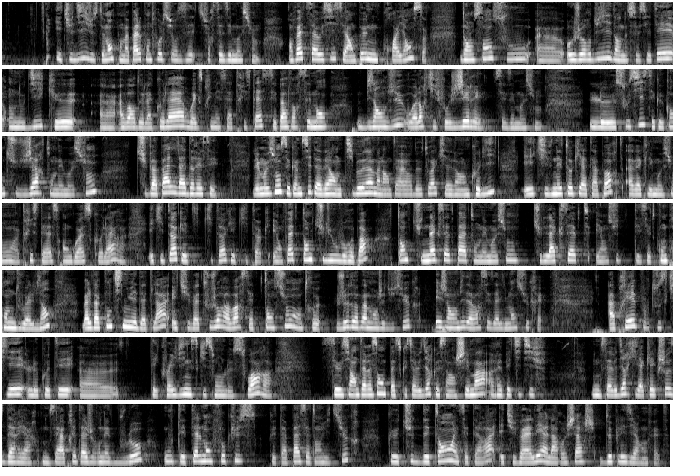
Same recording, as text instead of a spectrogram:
Et tu dis justement qu'on n'a pas le contrôle sur ces, sur ces émotions. En fait, ça aussi, c'est un peu une croyance dans le sens où euh, aujourd'hui, dans notre société, on nous dit que euh, avoir de la colère ou exprimer sa tristesse, c'est pas forcément bien vu, ou alors qu'il faut gérer ses émotions. Le souci, c'est que quand tu gères ton émotion, tu vas pas l'adresser. L'émotion, c'est comme si tu avais un petit bonhomme à l'intérieur de toi qui avait un colis et qui venait toquer à ta porte avec l'émotion euh, tristesse, angoisse, colère et qui toque et qui toque et qui toque. Et en fait, tant que tu lui ouvres pas, tant que tu n'acceptes pas ton émotion, tu l'acceptes et ensuite tu essaies de comprendre d'où elle vient, bah, elle va continuer d'être là et tu vas toujours avoir cette tension entre je dois pas manger du sucre et j'ai envie d'avoir ces aliments sucrés. Après, pour tout ce qui est le côté euh, tes cravings qui sont le soir, c'est aussi intéressant parce que ça veut dire que c'est un schéma répétitif. Donc ça veut dire qu'il y a quelque chose derrière. Donc c'est après ta journée de boulot où tu es tellement focus que tu n'as pas cette envie de sucre, que tu te détends, etc. Et tu vas aller à la recherche de plaisir en fait.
